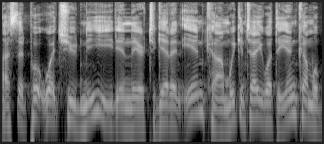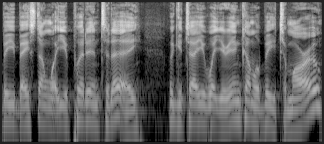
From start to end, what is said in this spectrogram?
I said put what you need in there to get an income. We can tell you what the income will be based on what you put in today. We can tell you what your income will be tomorrow,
